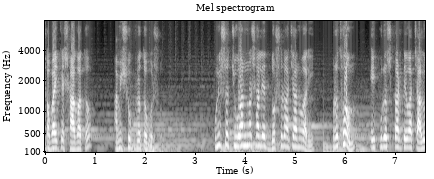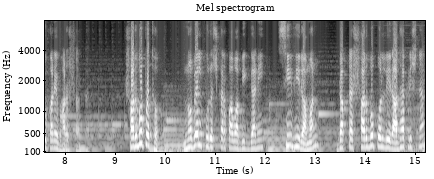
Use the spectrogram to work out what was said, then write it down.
সবাইকে স্বাগত। আমি সুব্রত বসু। উনিশশো চুয়ান্ন সালের দোসরা জানুয়ারি প্রথম এই পুরস্কার দেওয়া চালু করে ভারত সরকার। সর্বপ্রথম নোবেল পুরস্কার পাওয়া বিজ্ঞানী C V Raman, doctor Sarvepalli Radhakrishnan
